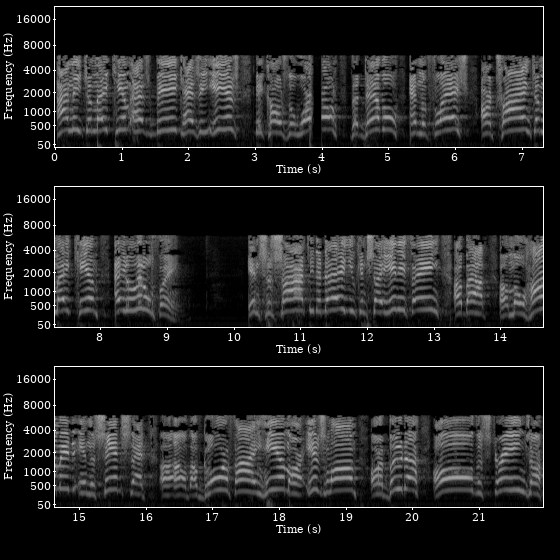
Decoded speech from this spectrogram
I need to make him as big as he is because the world, the devil, and the flesh are trying to make him a little thing. In society today, you can say anything about uh, Mohammed in the sense that uh, of, of, glorifying him, or Islam, or Buddha. All the strings are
